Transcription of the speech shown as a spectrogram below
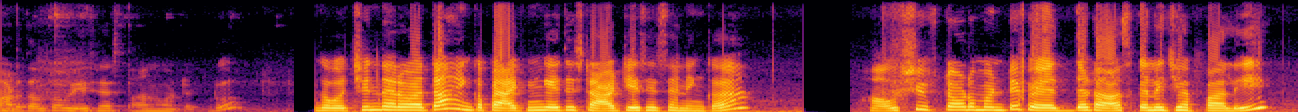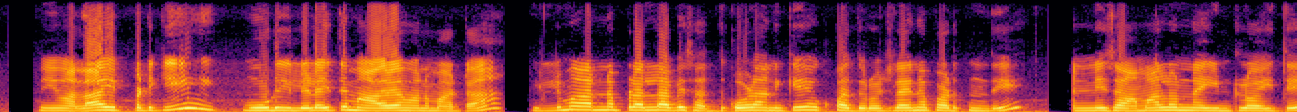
మడతలతో వేసేస్తాను అనమాట ఇప్పుడు. ఇంకా వచ్చిన తర్వాత ఇంకా ప్యాకింగ్ అయితే స్టార్ట్ చేసేసాను ఇంకా. హౌస్ షిఫ్ట్ అవడం అంటే పెద్ద టాస్క్ అనే చెప్పాలి. మేము అలా ఇప్పటికీ మూడు ఇల్లులు అయితే మారామన్నమాట. ఇల్లు మారినప్పుడల్లా అవి సర్దుకోవడానికే ఒక పది రోజులైనా పడుతుంది. అన్ని సామాన్లు ఉన్నాయి ఇంట్లో అయితే.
